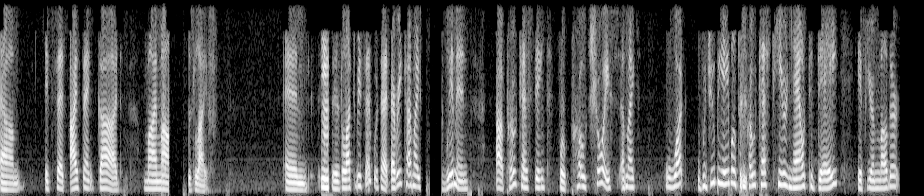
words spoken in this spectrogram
Um, it said, "I thank God, my mom was life," and mm-hmm. there's a lot to be said with that. Every time I see women uh, protesting for pro-choice, I'm like, what would you be able to protest here now today if your mother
